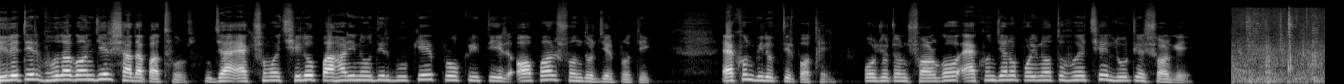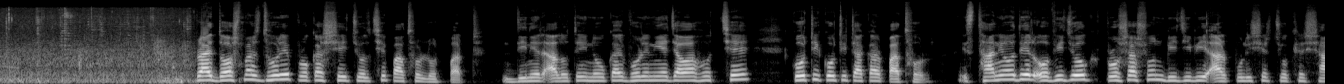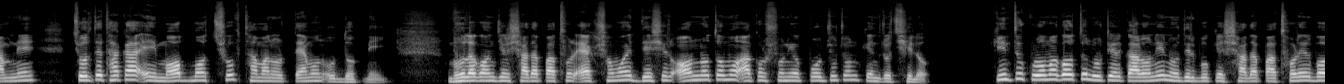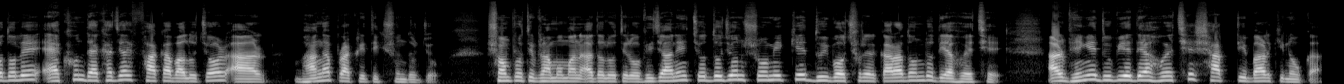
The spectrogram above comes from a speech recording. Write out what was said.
সিলেটের ভোলাগঞ্জের সাদা পাথর, যা একসময় ছিল পাহাড়ি নদীর বুকে প্রকৃতির অপার সৌন্দর্যের প্রতীক। এখন বিলুপ্তির পথে। পর্যটন স্বর্গ এখন যেন পরিণত হয়েছে লুটের স্বর্গে। প্রায় দশ মাস ধরে প্রকাশ্যেই চলছে পাথর লুটপাট। দিনের আলোতেই নৌকায় ভরে নিয়ে যাওয়া হচ্ছে কোটি কোটি টাকার পাথর। স্থানীয়দের অভিযোগ, প্রশাসন, বিজিবি আর পুলিশের চোখের সামনে চলতে থাকা এই মব মৎসব থামানোর তেমন উদ্যোগ নেই। ভোলাগঞ্জের সাদা পাথর এক সময় দেশের অন্যতম আকর্ষণীয় পর্যটন কেন্দ্র ছিল। কিন্তু ক্রমাগত লুটের কারণে নদীর বুকে সাদা পাথরের বদলে এখন দেখা যায় ফাঁকা বালুচর আর ভাঙা প্রাকৃতিক সৌন্দর্য। সম্প্রতি ভ্রাম্যমাণ আদালতের অভিযানে চোদ্দ জন শ্রমিককে দুই বছরের কারাদণ্ড দেওয়া হয়েছে আর ভেঙে ডুবিয়ে দেওয়া হয়েছে সাতটি বারকি নৌকা।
